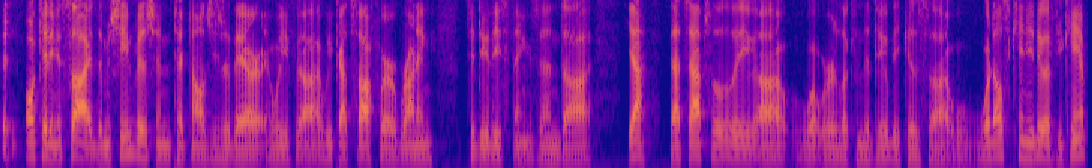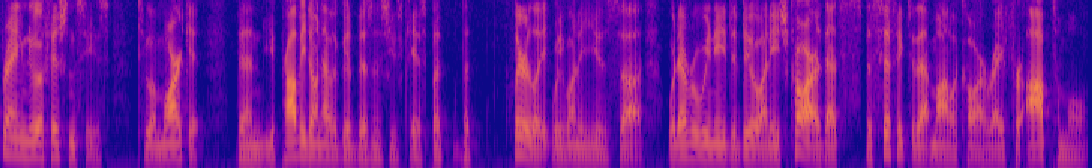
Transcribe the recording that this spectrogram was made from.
all kidding aside, the machine vision technologies are there, and we've uh, we've got software running to do these things, and uh, yeah, that's absolutely uh, what we're looking to do because uh, what else can you do if you can't bring new efficiencies to a market? Then you probably don't have a good business use case. But but clearly we want to use uh, whatever we need to do on each car that's specific to that model car, right, for optimal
